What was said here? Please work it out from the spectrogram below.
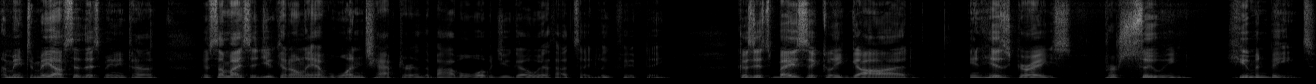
I mean, to me, I've said this many times. If somebody said you could only have one chapter in the Bible, what would you go with? I'd say Luke 15. Because it's basically God in his grace pursuing human beings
